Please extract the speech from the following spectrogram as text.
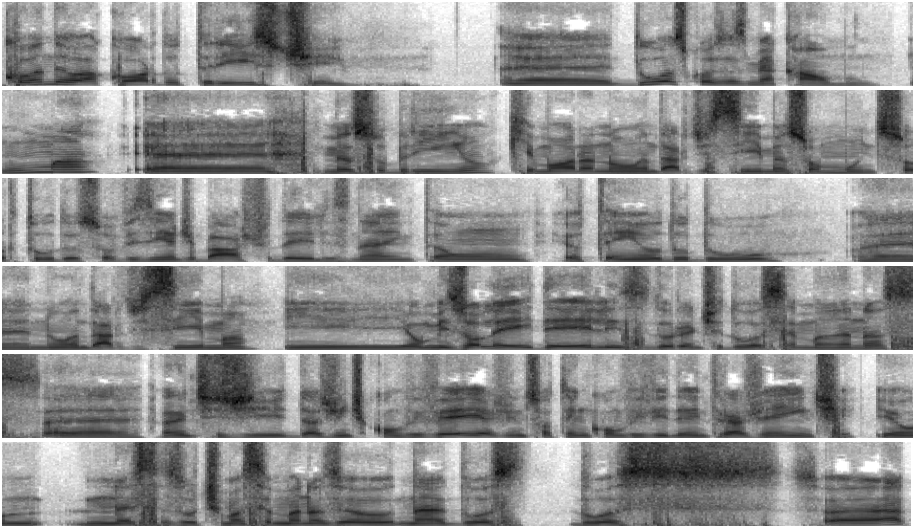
Quando eu acordo triste, é, duas coisas me acalmam. Uma é meu sobrinho, que mora no andar de cima. Eu sou muito sortudo, eu sou vizinha de baixo deles, né? Então eu tenho o Dudu. É, no andar de cima e eu me isolei deles durante duas semanas é, antes de da gente conviver e a gente só tem convivido entre a gente eu nessas últimas semanas eu né duas duas é,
